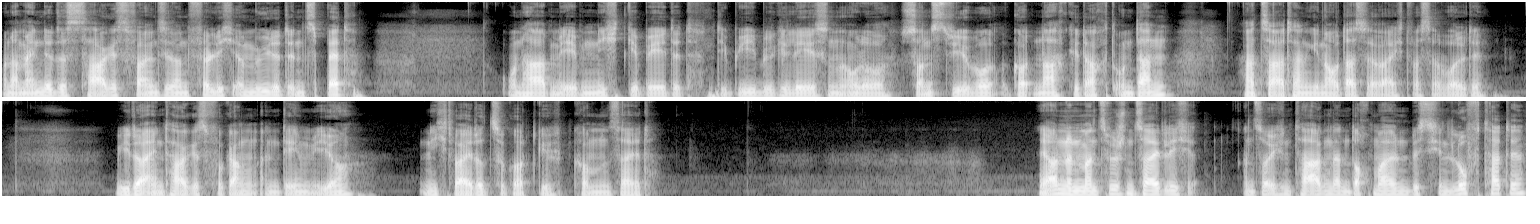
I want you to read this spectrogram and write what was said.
Und am Ende des Tages fallen sie dann völlig ermüdet ins Bett und haben eben nicht gebetet, die Bibel gelesen oder sonst wie über Gott nachgedacht. Und dann hat Satan genau das erreicht, was er wollte. Wieder ein Tag ist vergangen, an dem ihr nicht weiter zu Gott gekommen seid. Ja, und wenn man zwischenzeitlich an solchen Tagen dann doch mal ein bisschen Luft hatte,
